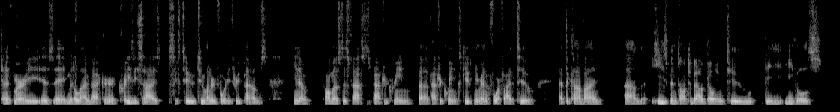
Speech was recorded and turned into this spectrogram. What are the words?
Kenneth Murray is a middle linebacker, crazy sized, 6'2", 243 pounds. You know, almost as fast as Patrick Queen. Uh, Patrick Queen, excuse me, ran a 4.52 at the combine. Um, he's been talked about going to the Eagles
